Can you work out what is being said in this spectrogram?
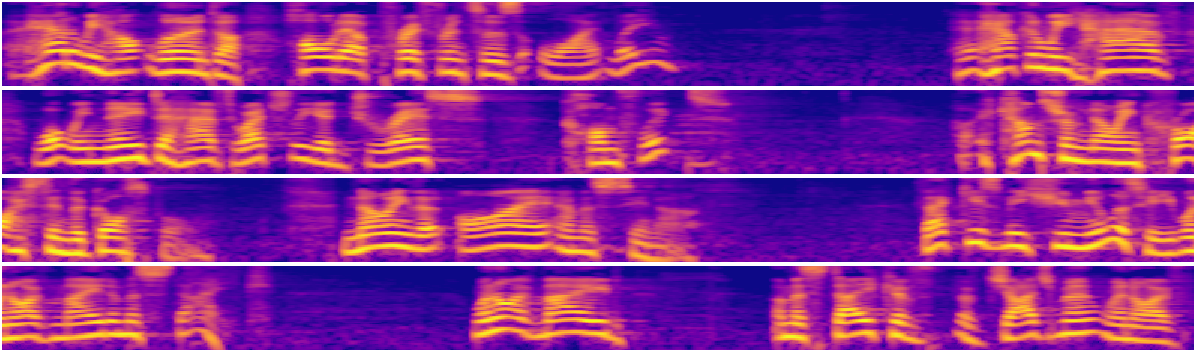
How do we learn to hold our preferences lightly? How can we have what we need to have to actually address conflict? It comes from knowing Christ in the gospel. Knowing that I am a sinner. That gives me humility when I've made a mistake. When I've made a mistake of, of judgment, when I've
